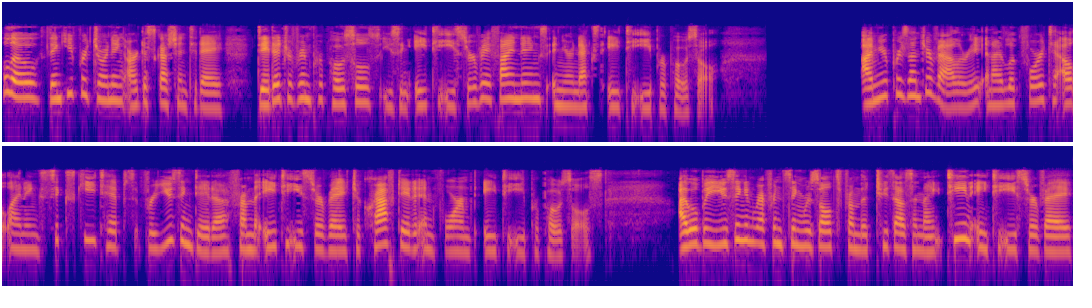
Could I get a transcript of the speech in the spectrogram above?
Hello, thank you for joining our discussion today, Data-Driven Proposals Using ATE Survey Findings in Your Next ATE Proposal. I'm your presenter, Valerie, and I look forward to outlining six key tips for using data from the ATE survey to craft data-informed ATE proposals. I will be using and referencing results from the 2019 ATE survey,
